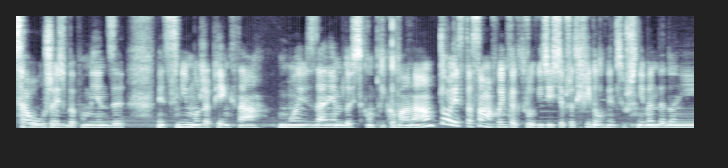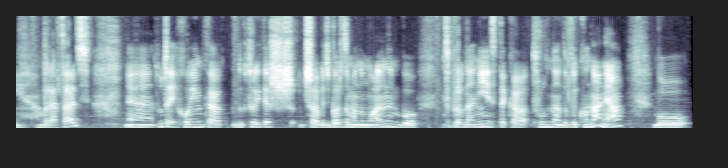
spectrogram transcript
całą rzeźbę pomiędzy, więc mimo, że piękna, moim zdaniem dość skomplikowana. To jest ta sama choinka, którą widzieliście przed chwilą, więc już nie będę do niej wracać. E, tutaj choinka, do której też trzeba być bardzo manualnym, bo co prawda nie jest taka trudna do wykonania, bo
